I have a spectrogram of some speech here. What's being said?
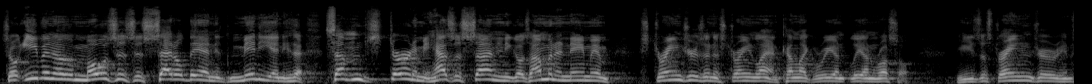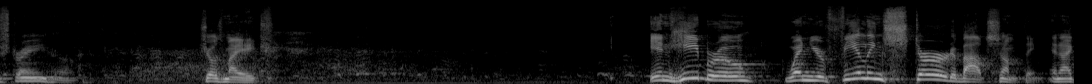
So even though Moses is settled in, it's Midian, he said, something's stirring him. He has a son, and he goes, I'm going to name him Strangers in a Strange Land, kind of like Leon, Leon Russell. He's a stranger in a strange. Oh. Shows my age. In Hebrew, when you're feeling stirred about something, and I,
